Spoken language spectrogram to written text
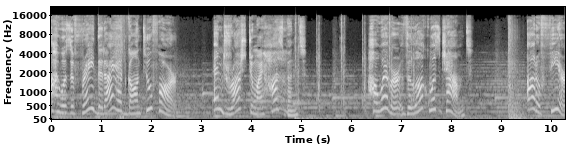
I was afraid that I had gone too far and rushed to my husband. However, the lock was jammed. Out of fear,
